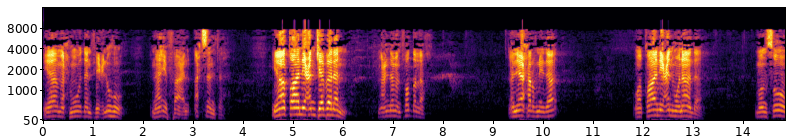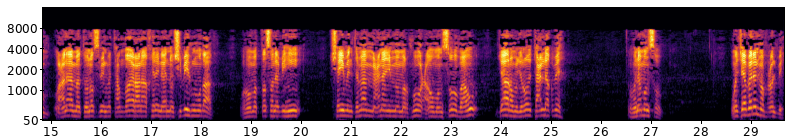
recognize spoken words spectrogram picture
يا محمودا فعله نائب فاعل. أحسنت. يا طالعا جبلا. عندما تفضل أخ. الياء حرف نداء. وطالعا منادى. منصوب. وعلامة نصب. فتح الظاهر على آخره لأنه شبيه بالمضاف. وهو ما اتصل به شيء من تمام معناه إما مرفوع أو منصوب أو جار مجرور يتعلق به. وهنا منصوب. وجبلا مفعول به.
